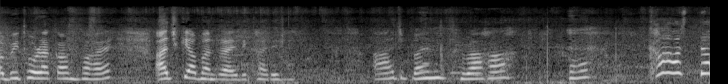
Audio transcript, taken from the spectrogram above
अभी थोड़ा कम हुआ है। आज क्या बन रहा है दिखा रही हूँ। आज बन रहा है खास्ता।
